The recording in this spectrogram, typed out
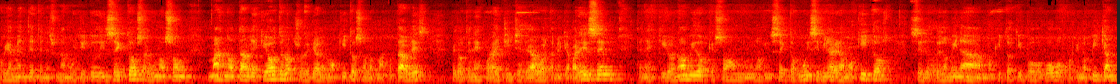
obviamente tenés una multitud de insectos, algunos son más notables que otros, yo diría los mosquitos son los más notables, pero tenés por ahí chinches de agua también que aparecen, tenés quironómidos que son unos insectos muy similares a mosquitos, se los denomina mosquito tipo bobos porque no pican,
